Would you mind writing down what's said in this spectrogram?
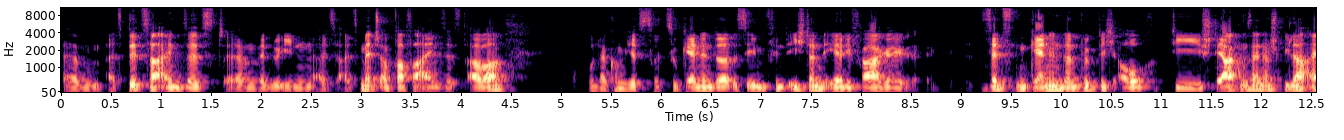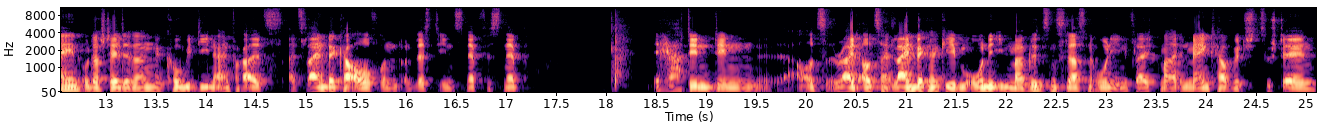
ähm, als Blitzer einsetzt, ähm, wenn du ihn als, als Matchup-Waffe einsetzt, aber, und dann komme ich jetzt zurück zu Gannon, da ist eben, finde ich, dann eher die Frage, setzt ein Gannon dann wirklich auch die Stärken seiner Spieler ein oder stellt er dann eine Kobe Dean einfach als, als Linebacker auf und, und lässt ihn Snap für Snap ja, den, den Outs Right Outside Linebacker geben, ohne ihn mal blitzen zu lassen, ohne ihn vielleicht mal in Man Coverage zu stellen.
